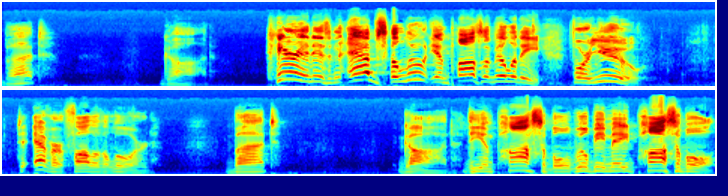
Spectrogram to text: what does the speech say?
But God. Here it is an absolute impossibility for you to ever follow the Lord. But God. The impossible will be made possible,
